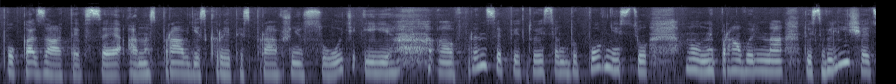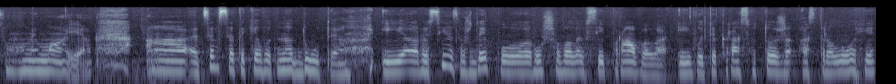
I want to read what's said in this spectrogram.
показати все, а насправді скрити справжню суть. І в принципі, то есть, якби повністю ну неправильна, тобто величия цього немає. А це все таке от надуте. І Росія завжди порушувала всі правила. І от якраз от астрологи,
